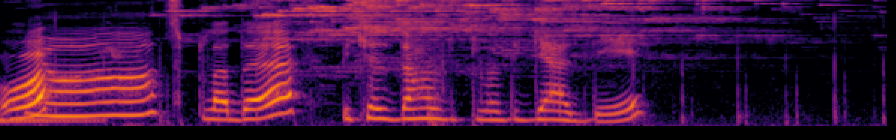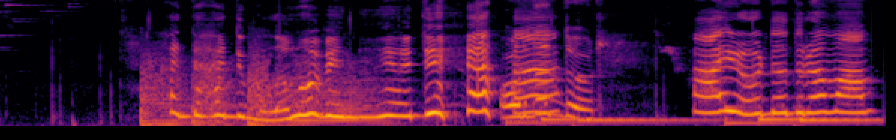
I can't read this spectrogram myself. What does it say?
Hop Ya. zıpladı. Bir kez daha zıpladı geldi. Hadi hadi bulama beni hadi. Orada dur. Hayır orada duramam.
